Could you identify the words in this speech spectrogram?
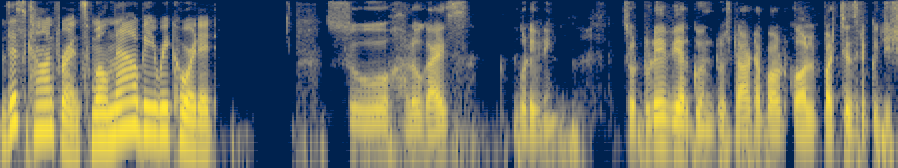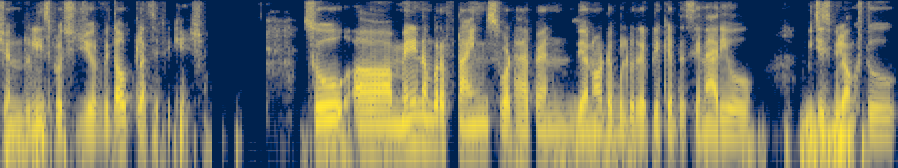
This conference will now be recorded. So, hello guys, good evening. So today we are going to start about called purchase requisition release procedure without classification. So uh, many number of times what happened, we are not able to replicate the scenario which is belongs to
